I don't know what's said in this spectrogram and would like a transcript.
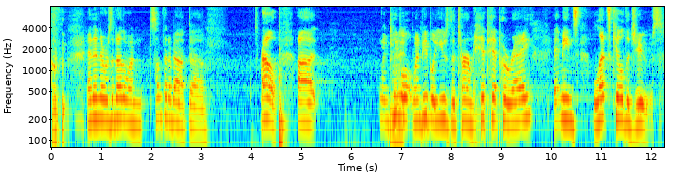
and then there was another one, something about uh, oh, uh, when people when people use the term hip hip hooray, it means let's kill the Jews.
